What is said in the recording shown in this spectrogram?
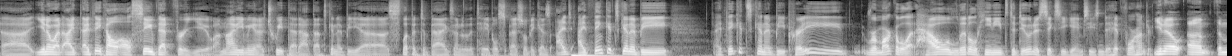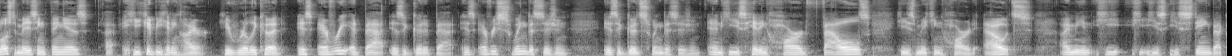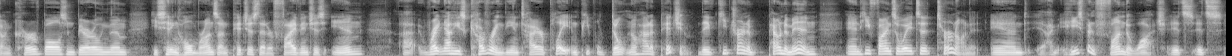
uh, you know what? I, I think I'll, I'll save that for you. I'm not even going to tweet that out. That's going to be a slip it to bags under the table special because I, I think it's going to be. I think it's going to be pretty remarkable at how little he needs to do in a 60 game season to hit 400. You know, um, the most amazing thing is uh, he could be hitting higher. He really could. Is every at bat is a good at bat. Is every swing decision is a good swing decision. And he's hitting hard fouls. He's making hard outs. I mean, he, he he's he's staying back on curveballs and barreling them. He's hitting home runs on pitches that are five inches in. Uh, right now, he's covering the entire plate, and people don't know how to pitch him. They keep trying to pound him in, and he finds a way to turn on it. And I mean, he's been fun to watch. It's it's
